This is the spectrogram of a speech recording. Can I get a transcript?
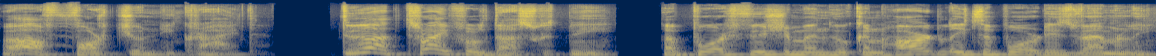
Ah, oh, fortune, he cried. Do not trifle thus with me, a poor fisherman who can hardly support his family.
